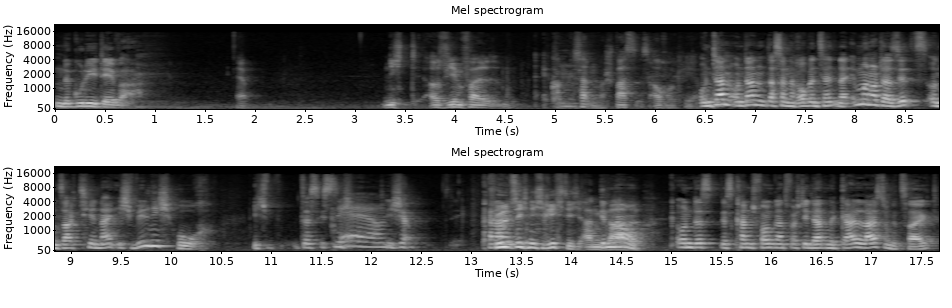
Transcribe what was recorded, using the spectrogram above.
eine gute Idee war. Nicht, auf jeden Fall, ey, komm, das hat nur Spaß, ist auch okay. Und dann, und dann, dass dann Robin Zentner immer noch da sitzt und sagt, hier, nein, ich will nicht hoch. Ich, das ist nicht, ja. ich hab, Fühlt Ahnung. sich nicht richtig an Genau. gerade. Und das, das kann ich voll und ganz verstehen. Der hat eine geile Leistung gezeigt.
